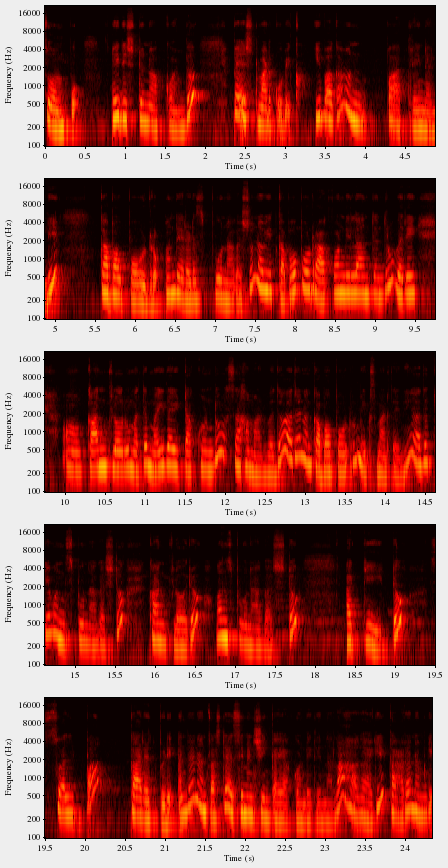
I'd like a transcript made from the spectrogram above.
ಸೋಂಪು. ಇದಿಷ್ಟನ್ನು ಹಾಕ್ಕೊಂಡು ಪೇಸ್ಟ್ ಮಾಡ್ಕೋಬೇಕು. ಇವಾಗ ಒಂದು ಪಾತ್ರೆಯಲ್ಲಿ ಕಬಾಬ್ ಪೌಡ್ರು, ಒಂದೆರಡು ಸ್ಪೂನ್ ಆಗೋಷ್ಟು. ನಾವು ಇದು ಕಬಾಬ್ ಪೌಡ್ರ್ ಹಾಕ್ಕೊಂಡಿಲ್ಲ ಅಂತಂದರೂ ಬರೀ ಕಾರ್ನ್ಫ್ಲೋರು ಮತ್ತು ಮೈದಾ ಹಿಟ್ಟು ಹಾಕ್ಕೊಂಡು ಸಹ ಮಾಡ್ಬೋದು. ಆದರೆ ನಾನು ಕಬಾಬ್ ಪೌಡ್ರು ಮಿಕ್ಸ್ ಮಾಡ್ತಾಯಿದ್ದೀನಿ ಅದಕ್ಕೆ ಒಂದು ಸ್ಪೂನ್ ಆಗೋಷ್ಟು ಕಾರ್ನ್ಫ್ಲೋರು ಒಂದು ಸ್ಪೂನ್ ಆಗೋಷ್ಟು ಅಕ್ಕಿ ಹಿಟ್ಟು, ಸ್ವಲ್ಪ ಖಾರದ ಪುಡಿ. ಅಂದರೆ ನಾನು ಫಸ್ಟೇ ಹಸಿಮೆಣ್ಸಿನ್ಕಾಯಿ ಹಾಕ್ಕೊಂಡಿದ್ದೀನಲ್ಲ ಹಾಗಾಗಿ ಖಾರ ನಮಗೆ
